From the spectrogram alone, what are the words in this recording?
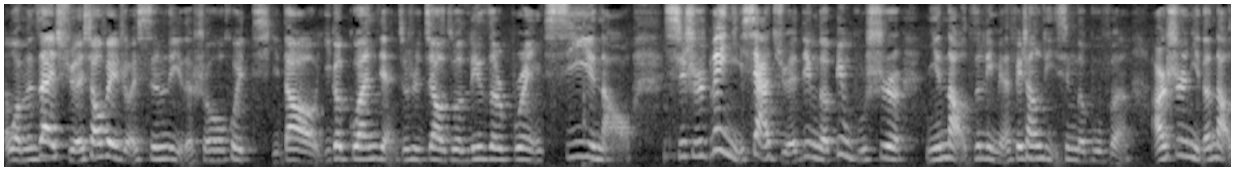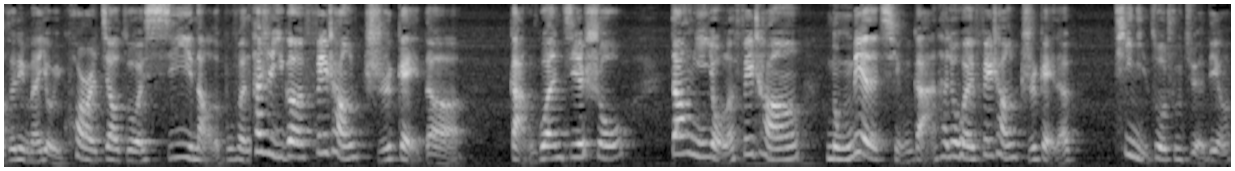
我们在学消费者心理的时候会提到一个观点，就是叫做 lizard brain 蜥蜴脑。其实为你下决定的并不是你脑子里面非常理性的部分，而是你的脑子里面有一块叫做蜥蜴脑的部分，它是一个非常直给的感官接收。当你有了非常浓烈的情感，它就会非常直给的。替你做出决定，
